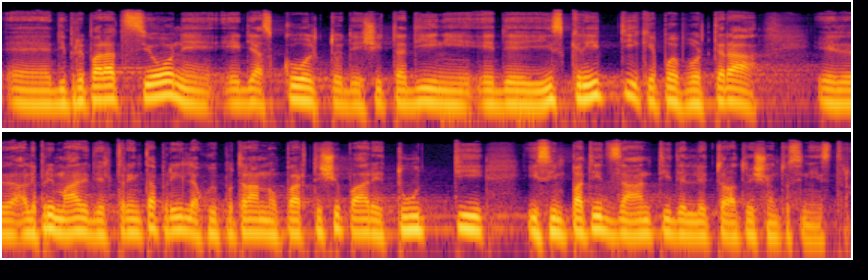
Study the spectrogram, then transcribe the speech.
eh, di preparazione e di ascolto dei cittadini e degli iscritti che poi porterà il, alle primarie del 30 aprile a cui potranno partecipare tutti i simpatizzanti dell'elettorato di centro-sinistra.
